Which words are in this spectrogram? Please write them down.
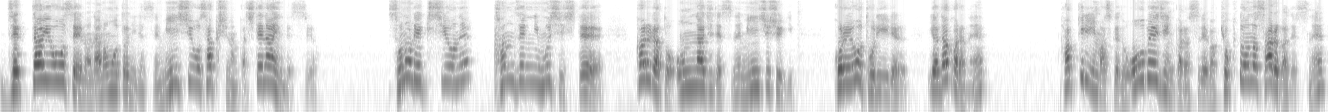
絶対王政の名のもとにですね、民衆を搾取なんかしてないんですよ。その歴史をね、完全に無視して、彼らと同じですね、民主主義、これを取り入れる。いや、だからね、はっきり言いますけど、欧米人からすれば極東の猿がですね、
